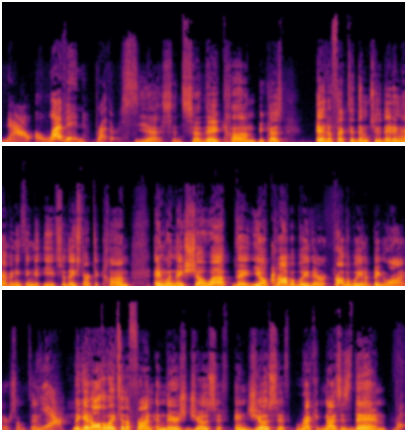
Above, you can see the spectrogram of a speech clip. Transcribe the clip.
now 11 brothers. Yes. And so they come because it affected them too. They didn't have anything to eat. So they start to come. And when they show up, they, you know, I mean- probably they're probably in a big line or something. Yeah, They get all the way to the front and there's Joseph. And Joseph recognizes them. but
